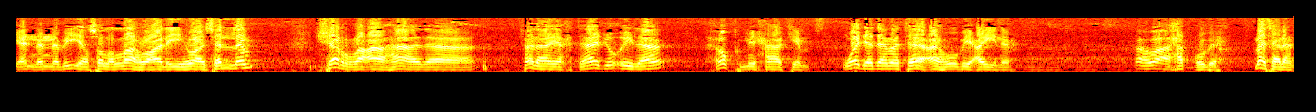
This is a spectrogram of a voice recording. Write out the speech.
لأن النبي صلى الله عليه وسلم شرع هذا فلا يحتاج إلى حكم حاكم وجد متاعه بعينه فهو أحق به. مثلا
